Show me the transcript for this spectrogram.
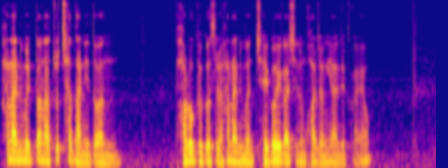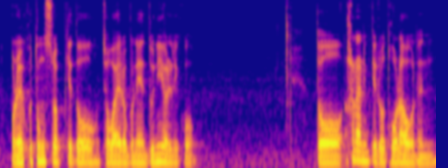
하나님을 떠나 쫓아다니던 바로 그것을 하나님은 제거해 가시는 과정이 아닐까요? 오늘 고통스럽게도 저와 여러분의 눈이 열리고 또 하나님께로 돌아오는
